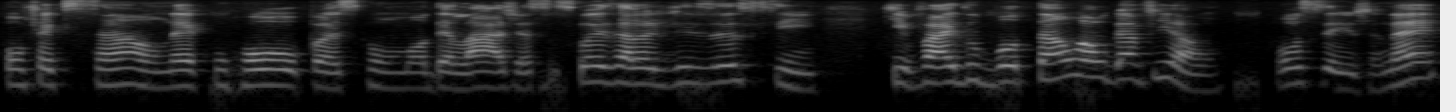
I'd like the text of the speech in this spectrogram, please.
confecção, né, com roupas, com modelagem, essas coisas, ela diz assim, que vai do botão ao gavião, ou seja, né,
